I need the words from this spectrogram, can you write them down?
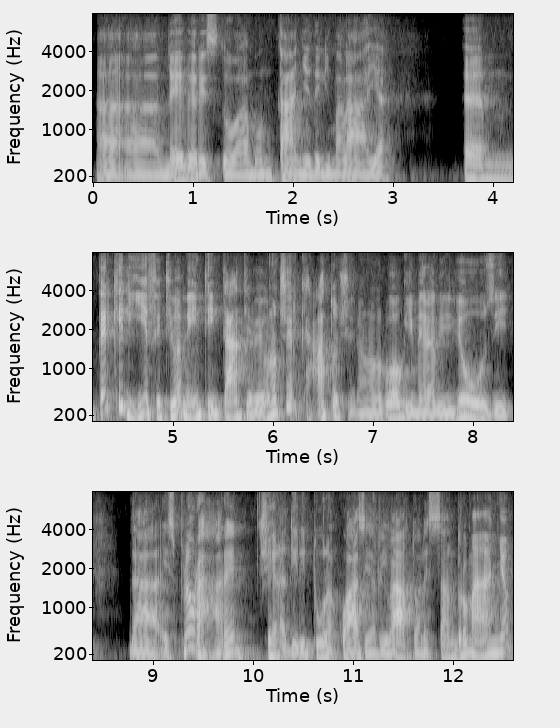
all'Everest o a montagne dell'Himalaya, ehm, perché lì effettivamente in tanti avevano cercato, c'erano luoghi meravigliosi, da esplorare, c'era addirittura quasi arrivato Alessandro Magno,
